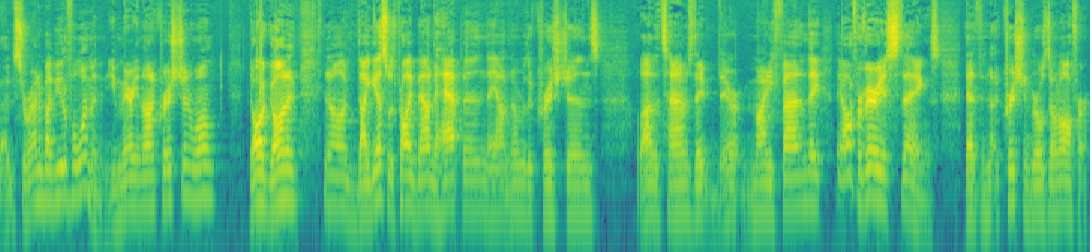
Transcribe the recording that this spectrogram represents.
uh, surrounded by beautiful women. You marry a non-Christian, well, doggone it, you know, I guess it was probably bound to happen. They outnumber the Christians. A lot of the times they, they're mighty fine and they, they offer various things that the Christian girls don't offer,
